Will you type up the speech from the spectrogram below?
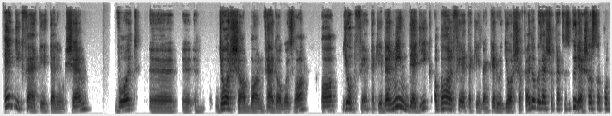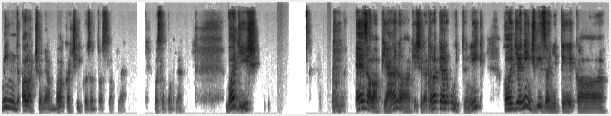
egyik feltételünk sem volt gyorsabban feldolgozva a jobb féltekében. Mindegyik a bal féltekében került gyorsabb feldolgozásra, tehát az üres oszlopok mind alacsonyabbak a csíkozott oszlopnál, oszlopoknál. Vagyis ez alapján, a kísérlet alapján úgy tűnik, hogy nincs bizonyíték a,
